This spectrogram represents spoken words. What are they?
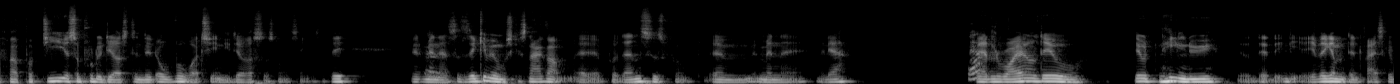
fra PUBG, og så putter de også den lidt Overwatch ind i det også, og sådan nogle ting. Så det, men, men altså, det kan vi måske snakke om øh, på et andet tidspunkt. Øhm, men, men, øh, men ja. ja. Battle Royale, det er jo, det er jo den helt nye, jeg ved ikke, om den faktisk er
